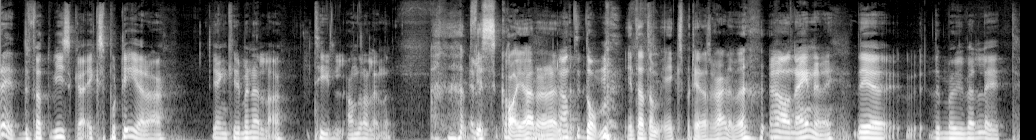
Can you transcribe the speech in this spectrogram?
rädda för att vi ska exportera gängkriminella till andra länder. Att vi ska göra det Ja, till dem. Inte att de exporterar sig själva? Ja, nej, nej, nej. Det är, de är ju väldigt...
